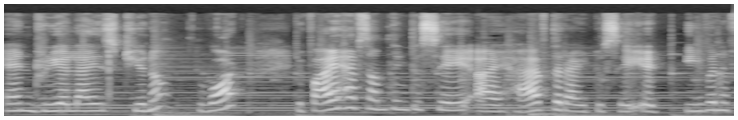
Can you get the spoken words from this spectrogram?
and realized you know what? If i have something to say i have the right to say it even if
